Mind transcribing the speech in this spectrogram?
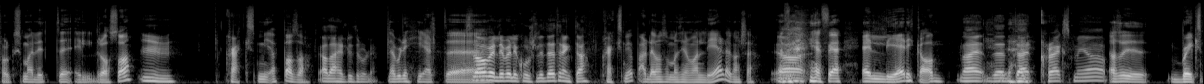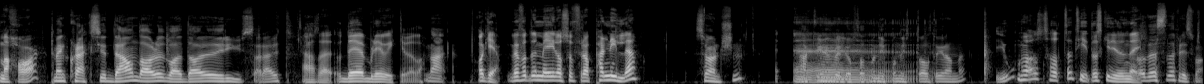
folk som er litt eh, eldre også, Mm. Cracks me up, altså. Ja, det er helt utrolig. Det blir helt uh, Så det var veldig veldig koselig. Det trengte jeg. Cracks me up? Er det noe som man sier når man ler, det, kanskje? Ja. For jeg, jeg ler ikke av den. Nei, det, that cracks me up. Altså, breaks my heart. Men cracks you down, da har du da har du rusa deg ut. Altså, det blir jo ikke det, da. Nei. Ok, Vi har fått en mail også fra Pernille. Sørensen? Er ikke hun veldig opptatt med Nytt på Nytt og alt det greiene der? Jo, hun har tatt seg tid til å skrive en Og det setter jeg pris på.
